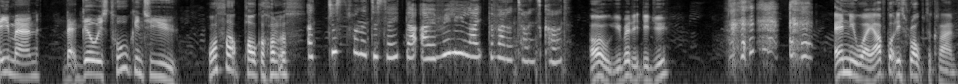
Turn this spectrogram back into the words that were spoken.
Hey, man, that girl is talking to you. What's up, Pocahontas? I just wanted to say that I really like the Valentine's card. Oh, you read it, did you? anyway, I've got this rope to climb.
